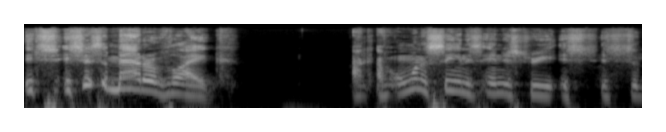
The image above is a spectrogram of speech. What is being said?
it's it's just a matter of like I, I want to say in this industry, it's it's a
